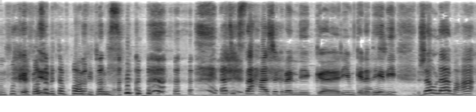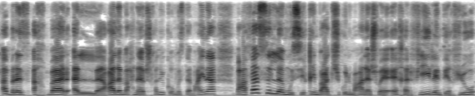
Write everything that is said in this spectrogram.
مكافاه وصل تبقوا في تونس. يعطيك الصحة. شكرا لك ريم. كانت هذه جولة مع أبرز أخبار العالم. إحنا باش خليكم مستمعينا مع فاصل موسيقي. بعد باش يكون معنا شوية آخر في ال interview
